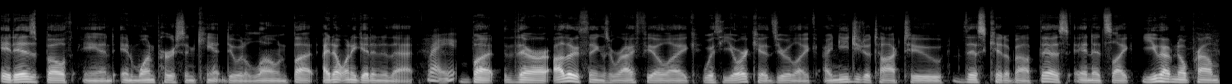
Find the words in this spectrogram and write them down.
It is both and, and one person can't do it alone. But I don't want to get into that. Right. But there are other things where I feel like with your kids, you're like, I need you to talk to this kid about this. And it's like, you have no problem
